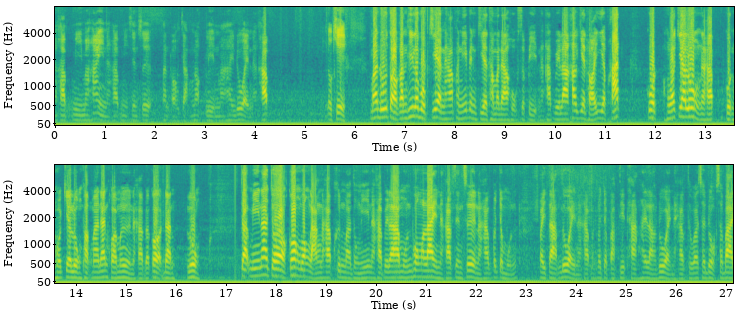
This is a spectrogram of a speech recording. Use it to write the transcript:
นะครับมีมาให้นะครับ มีเซ็นเซอร์กันออกจากนอกเลนมาให้ด้วยนะครับโอเค มาดูต่อกันที่ระบบเกียร์นะครับคันนี้เป็นเกียร์ธรรมดา 6 สปีดนะครับ เวลาเข้าเกียร์ถอยเหยียบคลัตช์กดหัวเกียร์ลงนะครับ กดหัวเกียร์ลงผลักมาด้านขวามือนะครับ แล้วก็ดันลง จะมีหน้าจอกล้องมองหลังนะครับ ขึ้นมาตรงนี้นะครับ เวลาหมุนพวงมาลัยนะครับเซ็นเซอร์นะครับ ก็จะหมุนไปตามด้วยนะครับ มันก็จะปรับทิศทางให้เราด้วยนะครับ ถือว่าสะดวกสบาย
